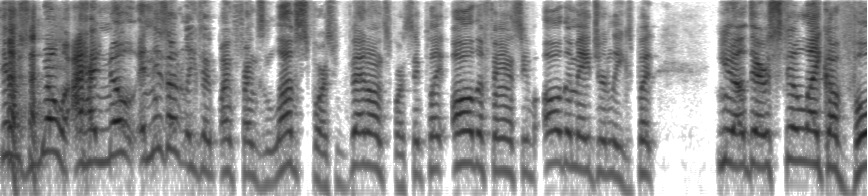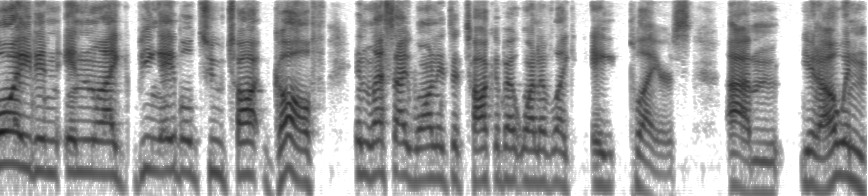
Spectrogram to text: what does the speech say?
there was no, I had no, and other leagues like my friends love sports, bet on sports, they play all the fantasy of all the major leagues, but you know, there's still like a void in in like being able to talk golf unless I wanted to talk about one of like eight players. Um, you know, and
